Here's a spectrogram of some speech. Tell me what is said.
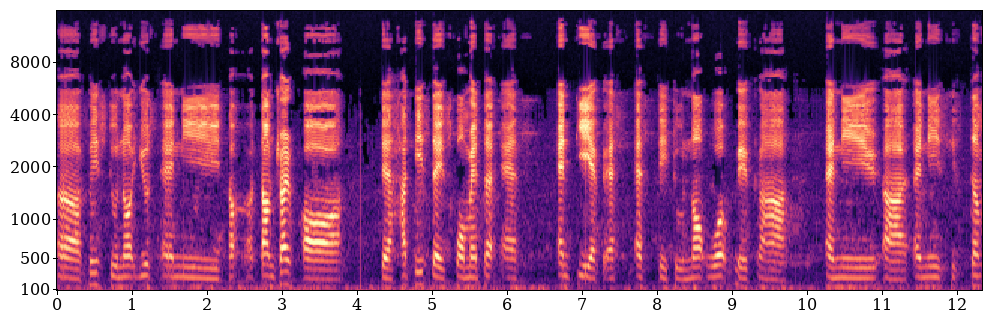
Uh, please do not use any th uh, thumb drive or the hard disk that is formatted as NTFS as they do not work with uh, any uh, any system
